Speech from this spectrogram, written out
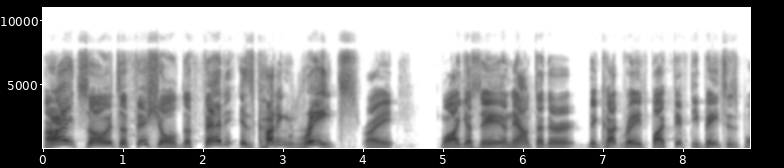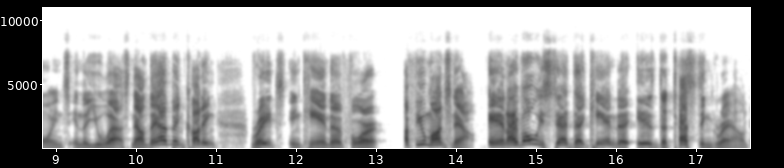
All right, so it's official. The Fed is cutting rates, right? Well, I guess they announced that they're they cut rates by 50 basis points in the US. Now, they have been cutting rates in Canada for a few months now. And I've always said that Canada is the testing ground.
